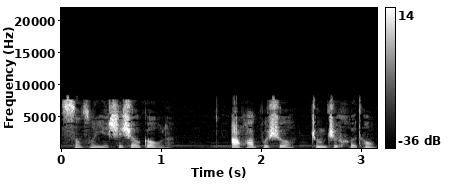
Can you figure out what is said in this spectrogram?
松松也是受够了，二话不说终止合同，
